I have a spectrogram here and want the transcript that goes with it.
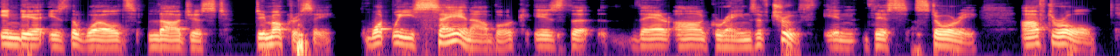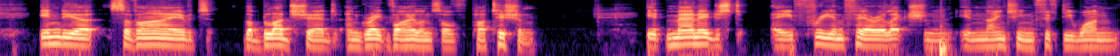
India is the world's largest democracy. What we say in our book is that there are grains of truth in this story. After all, India survived the bloodshed and great violence of partition. It managed a free and fair election in 1951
